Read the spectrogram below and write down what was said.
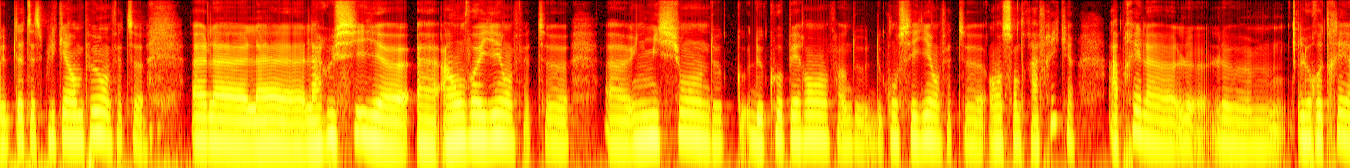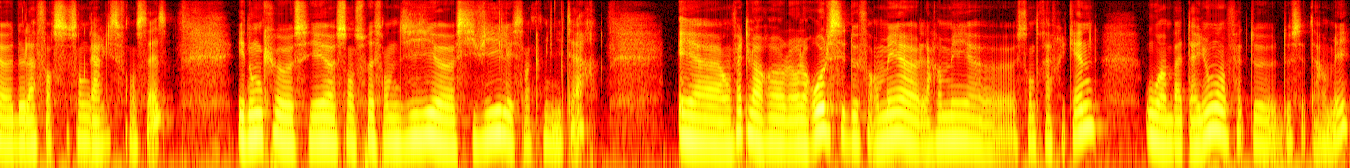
vais peut-être expliquer un peu. En fait, euh, la, Russie euh, a envoyé en fait euh, une mission de, coopérants, enfin de, conseillers en fait en Centrafrique après le, retrait de la force sangariste française. Et donc, c'est 170 civils et 5 militaires. Et en fait, leur, leur rôle, c'est de former l'armée centrafricaine ou un bataillon en fait de cette armée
